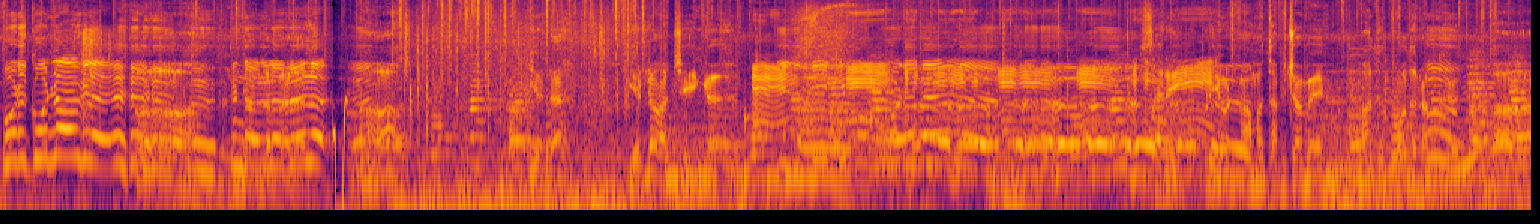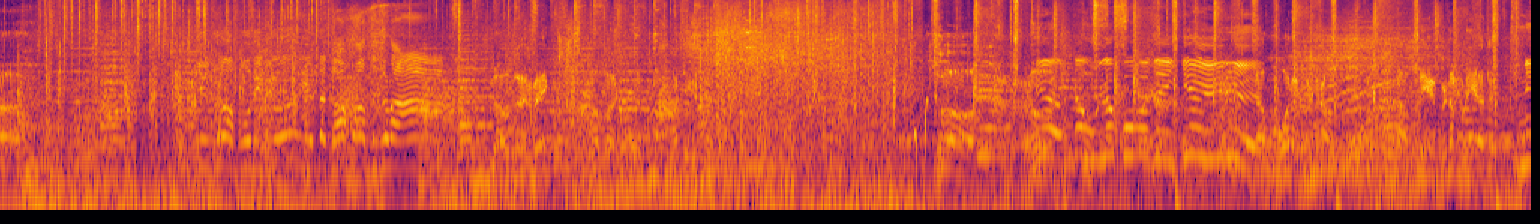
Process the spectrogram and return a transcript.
உனக்கு ஒன்றும் ஆகல. நல்ல வேலை? என்ன? என்ன ஆச்சு இங்க? இது தூக்கி போட வேலை சரி எப்படியோ நாம தப்பிச்சோமே. அது போதும் நமக்கு. எங்கடா போறீங்க? என்ன காப்பாத்துக்கடா அண்ணா உள்ள போவாத இங்கே இரு. அப்படியே விட முடியாது. நீ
